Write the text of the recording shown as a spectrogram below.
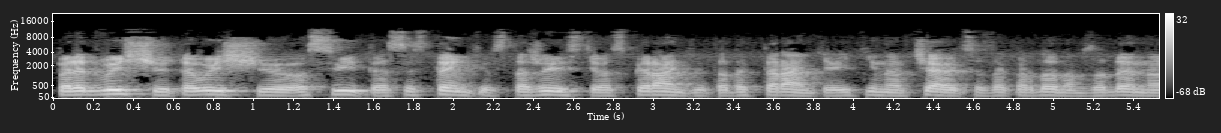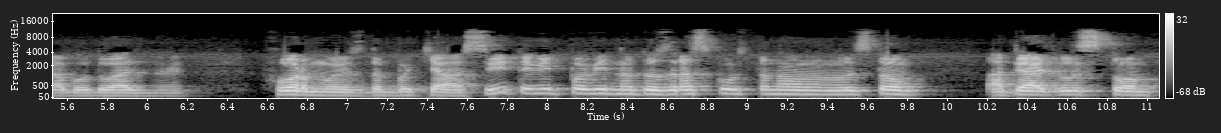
передвищої та вищої освіти, асистентів, стажистів, аспірантів та докторантів, які навчаються за кордоном за денною або дуальною формою здобуття освіти відповідно до зразку, встановленого листом, опять листом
